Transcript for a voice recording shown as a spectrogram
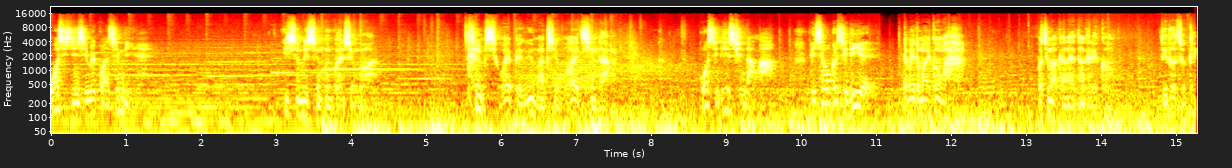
我是真心要关心你的。你什么身份关心我？你不是我的朋友，也不是我的亲人。我是你的亲人啊，而且我可是你的。什么都莫讲啊！我今嘛刚来当跟你讲，你无出嫁。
